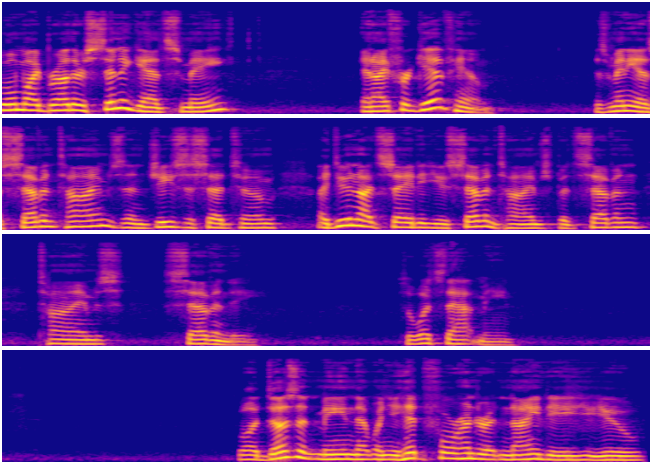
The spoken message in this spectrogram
will my brother sin against me, and I forgive him? As many as seven times? And Jesus said to him, I do not say to you seven times, but seven times seventy. So, what's that mean? Well, it doesn't mean that when you hit 490, you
